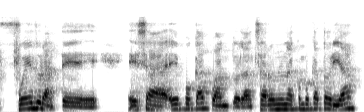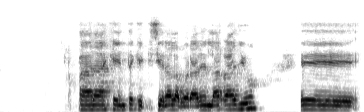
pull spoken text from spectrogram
fue durante esa época cuando lanzaron una convocatoria para gente que quisiera laborar en la radio, eh,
